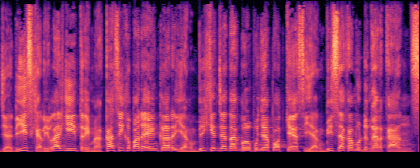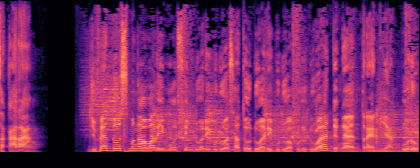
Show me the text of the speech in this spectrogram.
Jadi sekali lagi terima kasih kepada Anchor yang bikin Cetak Gol punya podcast yang bisa kamu dengarkan sekarang. Juventus mengawali musim 2021-2022 dengan tren yang buruk.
